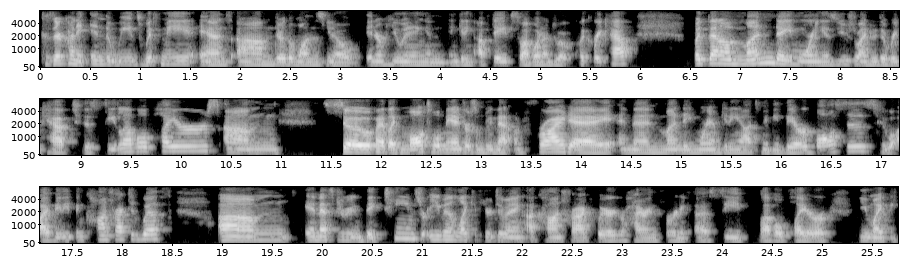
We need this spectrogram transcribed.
because they're kind of in the weeds with me, and um, they're the ones you know interviewing and, and getting updates. So I want to do a quick recap. But then on Monday morning is usually I do the recap to the C-level players. Um, so if I have like multiple managers, I'm doing that on Friday, and then Monday morning I'm getting out to maybe their bosses who I've maybe been contracted with. Um, and that's if you're doing big teams, or even like if you're doing a contract where you're hiring for an, a C level player, you might be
